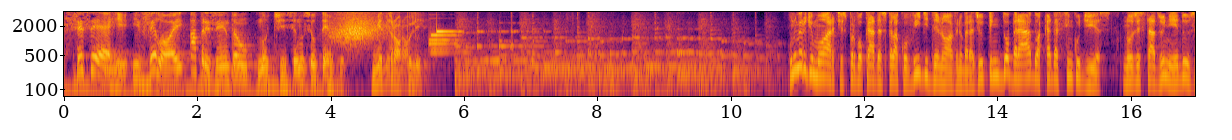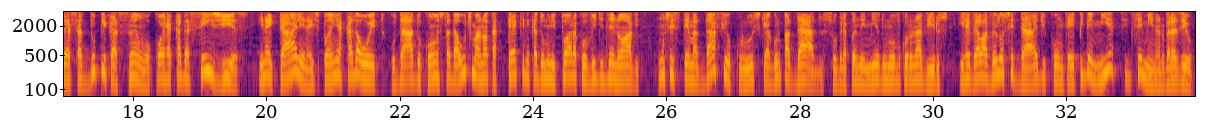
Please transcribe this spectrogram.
CCR e Veloy apresentam Notícia no seu tempo. Metrópole. O número de mortes provocadas pela Covid-19 no Brasil tem dobrado a cada cinco dias. Nos Estados Unidos, essa duplicação ocorre a cada seis dias e na Itália e na Espanha a cada oito. O dado consta da última nota técnica do Monitora Covid-19, um sistema da Fiocruz que agrupa dados sobre a pandemia do novo coronavírus e revela a velocidade com que a epidemia se dissemina no Brasil.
